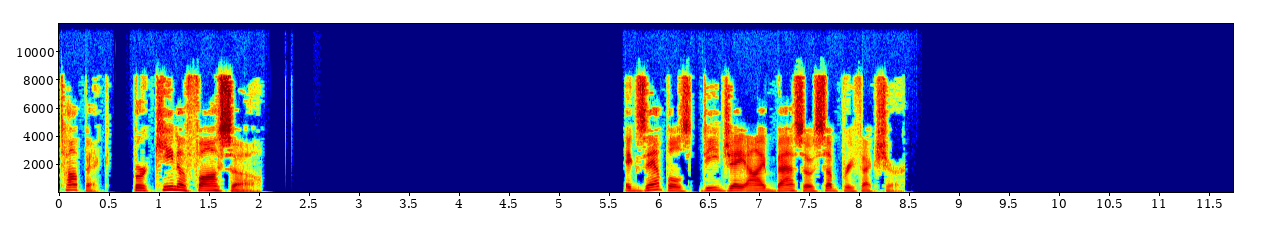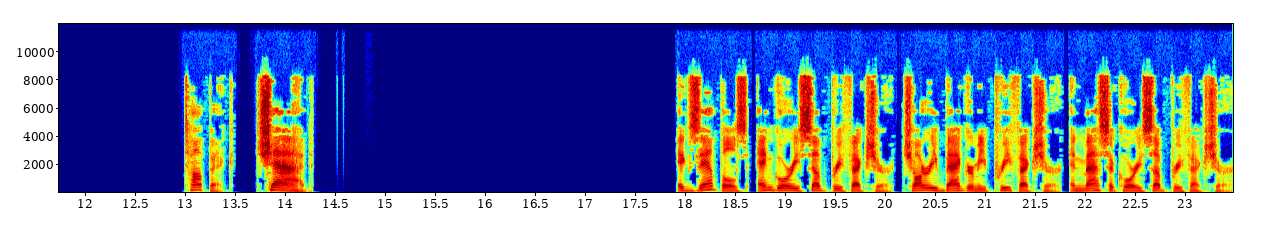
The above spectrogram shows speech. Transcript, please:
Topic: Burkina Faso. Examples: Djibasso subprefecture. Topic: Chad Examples, Ngouri subprefecture, Chari-Baguirmi prefecture, and Massakory subprefecture.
